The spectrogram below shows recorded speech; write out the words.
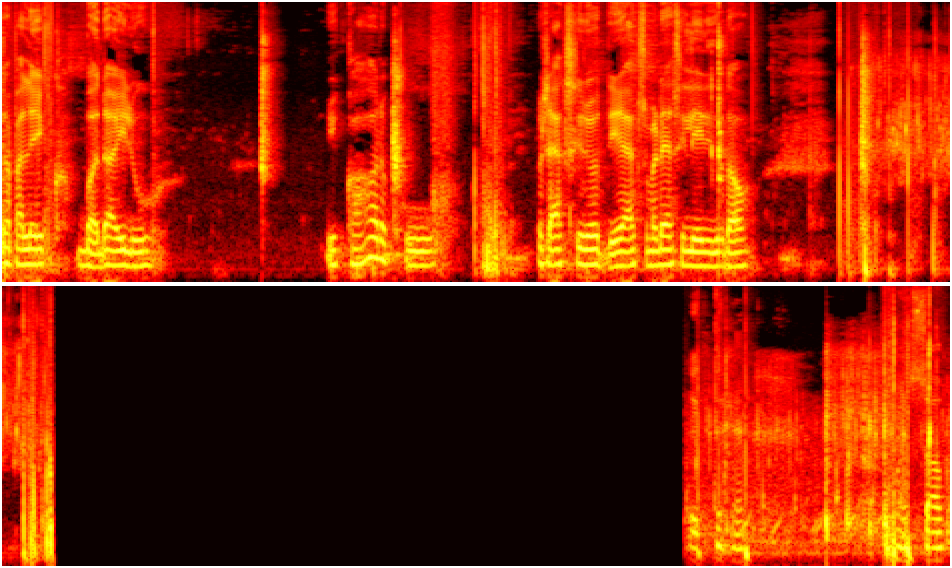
जा पहले एक बधाई लूँ ये कहाँ रखूँ बस एक्स की ज़रूरत है एक्स मैंने ऐसी ले ली बताओ देखते हैं भाई साहब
